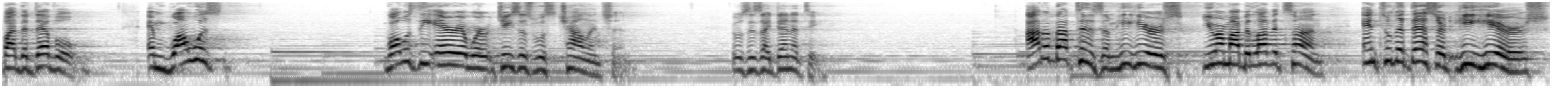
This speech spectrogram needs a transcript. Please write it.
by the devil. And what was what was the area where Jesus was challenged in? It was his identity. Out of baptism, he hears, You are my beloved son. Into the desert, he hears,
